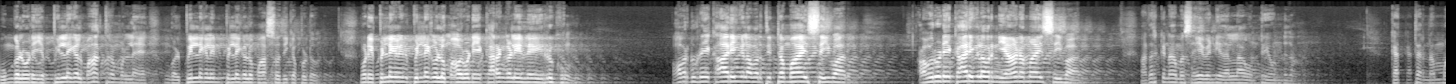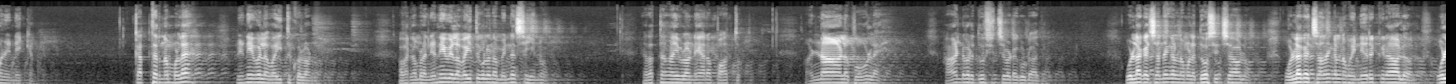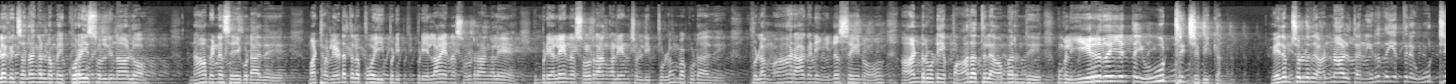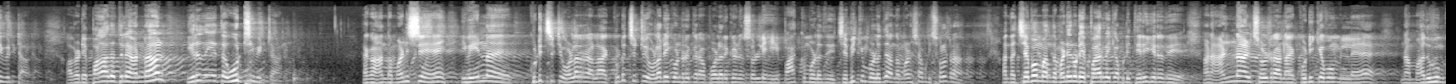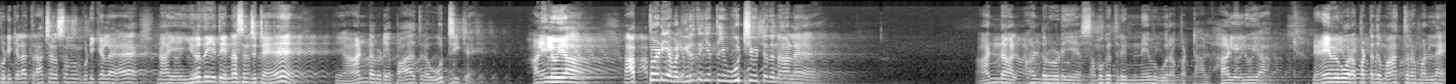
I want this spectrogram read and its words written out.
உங்களுடைய பிள்ளைகள் மாத்திரமல்ல உங்கள் பிள்ளைகளின் பிள்ளைகளும் ஆஸ்வதிக்கப்படும். உங்களுடைய பிள்ளைகளின் பிள்ளைகளும் அவருடைய கரங்களிலே இருக்கும். அவர்களுடைய காரியங்கள் அவர் திட்டமாய் செய்வார். அவருடைய காரியங்கள் அவர் ஞானமாய் செய்வார். அதற்கு நாம செய்ய வேண்டியதெல்லாம் ஒன்றே ஒன்றுதான். கத்தர் நம்ம நினைக்கணும். கத்தர் நம்மளை நினைவில் வைத்து கொள்ளணும் அவர் நம்மளை நினைவில் வைத்துக்கொள்ள நம்ம என்ன செய்யணும்? அதைத்தான் இவ்வளோ நேரம் பார்த்தோம். அண்ணால போகல. ஆண்டவர் தூஷித்து விடக்கூடாது. உலக ஜனங்கள் நம்மளை தோஷித்தாலும் உலக ஜனங்கள் நம்மை நெருக்கினாலும் உலக ஜனங்கள் நம்மை குறை சொல்லினாலும் நாம் என்ன செய்யக்கூடாது? மற்றவர்கள் இடத்துல போய் இப்படி இப்படியெல்லாம் என்ன சொல்கிறாங்களே இப்படியெல்லாம் என்ன சொல்கிறாங்களேன்னு சொல்லி புலம்பக்கூடாது. புலமாறாக நீங்கள் என்ன செய்யணும்? ஆண்டவருடைய பாதத்தில் அமர்ந்து உங்கள் இருதயத்தை ஊற்றி செபிக்கணும் வேதம் சொல்லுது அன்னாள் தன் இருதயத்தில் ஊற்றி விட்டார் அவருடைய பாதத்தில் அன்னாள் இருதயத்தை ஊற்றி விட்டார் அந்த மனுஷன் இவ என்ன குடிச்சிட்டு உளறாளா குடிச்சிட்டு உளறி கொண்டிருக்கிறா போல இருக்குன்னு சொல்லி பார்க்கும் பொழுது ஜெபிக்கும் பொழுது அந்த மனுஷன் அப்படி சொல்றான். அந்த ஜெபம் அந்த மனிதனுடைய பார்வைக்கு அப்படி தெரிகிறது. ஆனா அண்ணாள் சொல்கிறா நான் குடிக்கவும் இல்லை. நான் மதுவும் குடிக்கல திராட்சரசமும் குடிக்கல. நான் என் இருதயத்தை என்ன செஞ்சுட்டேன்? என் ஆண்டவருடைய பாதத்துல ஊற்றிட்டேன். ஹalleluya. அப்படி அவள் இருதயத்தை ஊற்றி விட்டதுனால அன்னாள் ஆண்டவருடைய சமூகத்தில் நினைவு கூறப்பட்டாள். ஹாலிலூயா நினைவு கூறப்பட்டது மாத்திரமல்ல.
